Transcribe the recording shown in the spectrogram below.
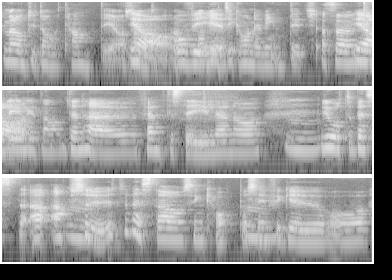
Men de tyckte hon var tantig och sånt. Ja, och vi- och vi tycker hon är vintage. Alltså, Ja, den här femte stilen och Mm. gjort det bästa, a- absolut det bästa av sin kropp och sin Mm. figur och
